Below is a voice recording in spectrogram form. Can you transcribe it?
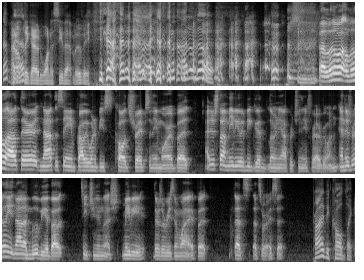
Not I don't think I would want to see that movie. yeah, I don't, I don't, I don't know. a little a little out there, not the same. Probably wouldn't be called stripes anymore, but I just thought maybe it would be good learning opportunity for everyone. And there's really not a movie about teaching English. Maybe there's a reason why, but that's that's where I sit. Probably be called like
